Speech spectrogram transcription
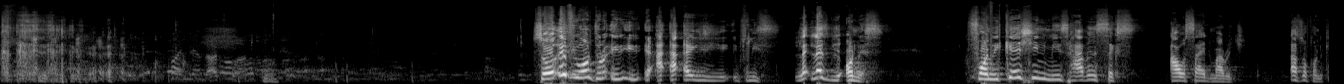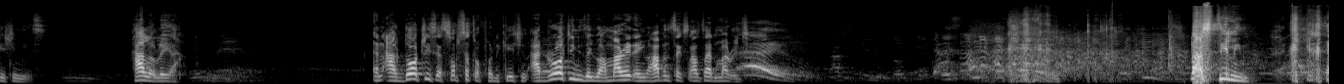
so if you want to, I, I, I, please, let, let's be honest. Fornication means having sex outside marriage. That's what fornication means. Hallelujah. And adultery is a subset of fornication. Adultery means that you are married and you're having sex outside marriage. Hey. That's stealing.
